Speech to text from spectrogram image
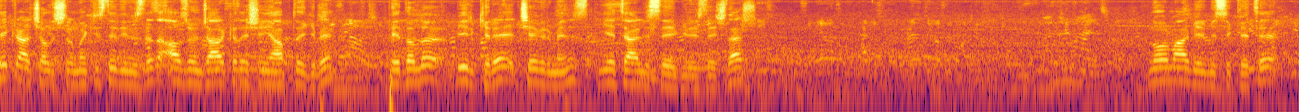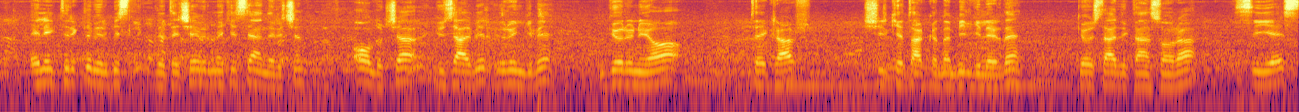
Tekrar çalıştırmak istediğinizde de az önce arkadaşın yaptığı gibi pedalı bir kere çevirmeniz yeterli sevgili izleyiciler. Normal bir bisikleti elektrikli bir bisiklete çevirmek isteyenler için oldukça güzel bir ürün gibi görünüyor. Tekrar şirket hakkında bilgileri de gösterdikten sonra CES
